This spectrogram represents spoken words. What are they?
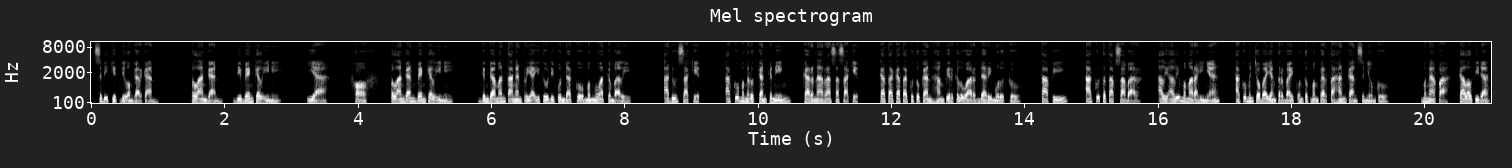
sedikit dilonggarkan. Pelanggan, di bengkel ini. Ya, hoh, pelanggan bengkel ini. Genggaman tangan pria itu di pundakku menguat kembali. Aduh sakit. Aku mengerutkan kening, karena rasa sakit. Kata-kata kutukan hampir keluar dari mulutku. Tapi, aku tetap sabar. Alih-alih memarahinya, Aku mencoba yang terbaik untuk mempertahankan senyumku. Mengapa? Kalau tidak,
